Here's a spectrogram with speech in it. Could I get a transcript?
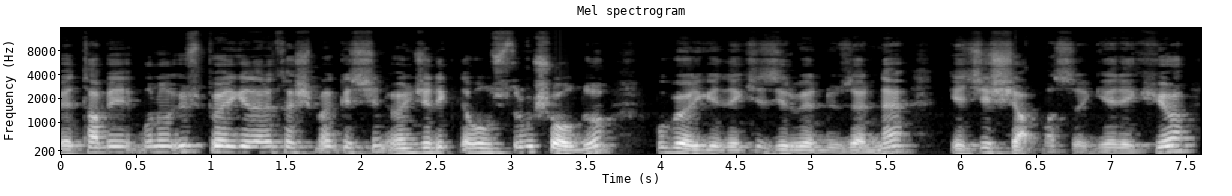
Ve tabi bunu üst bölgelere taşımak için öncelikle oluşturmuş olduğu bu bölgedeki zirvenin üzerine geçiş yapması gerekiyor.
